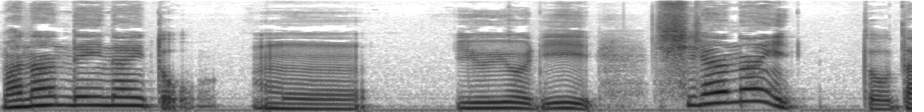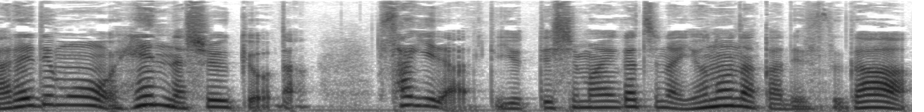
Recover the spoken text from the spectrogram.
学んでいないと、もう、言うより、知らないと誰でも変な宗教だ、詐欺だって言ってしまいがちな世の中ですが、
